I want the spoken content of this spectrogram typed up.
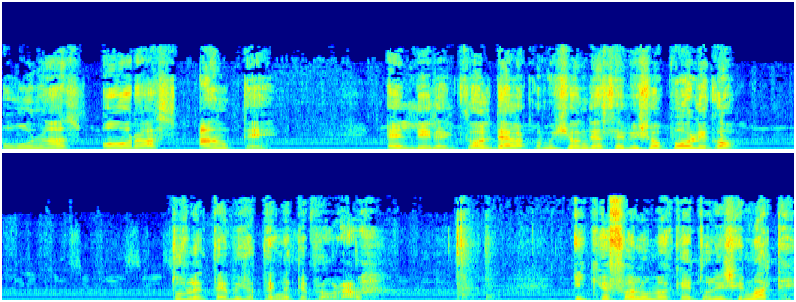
unas horas antes, el director de la Comisión de Servicios Públicos, tú lo entrevistaste en este programa. ¿Y qué fue lo más que tú le insinuaste?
